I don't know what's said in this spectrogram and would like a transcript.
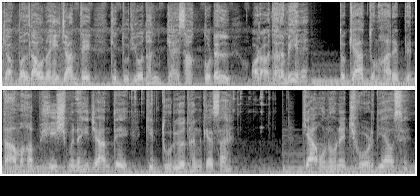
क्या बलदाऊ नहीं जानते कि दुर्योधन कैसा कुटिल और अधर्मी है? तो क्या तुम्हारे पितामह भीष्म नहीं जानते कि दुर्योधन कैसा है? क्या उन्होंने छोड़ दिया उसे?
